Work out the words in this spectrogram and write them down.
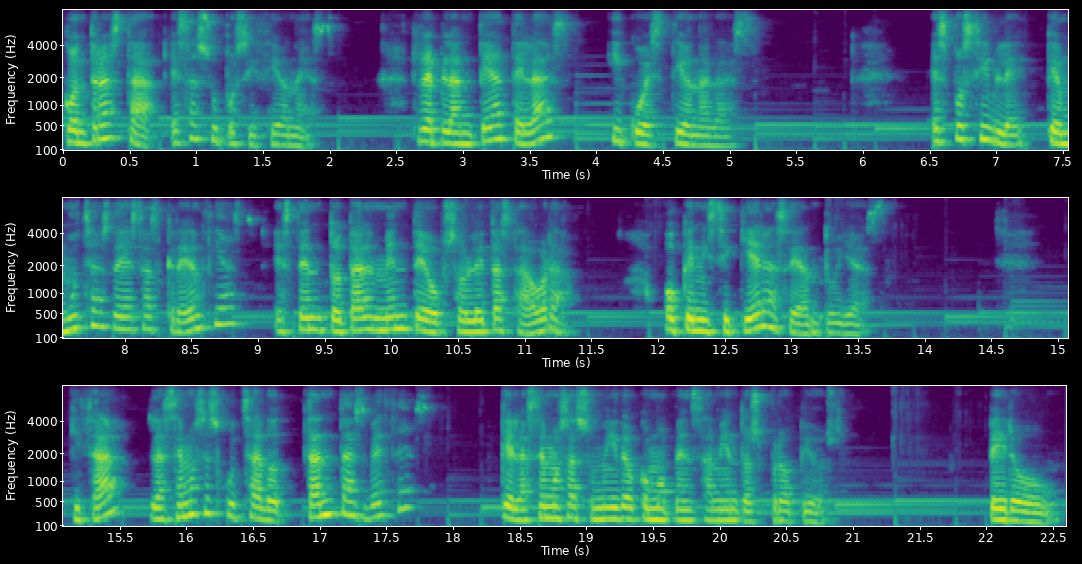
Contrasta esas suposiciones, replantéatelas y cuestiónalas. Es posible que muchas de esas creencias estén totalmente obsoletas ahora o que ni siquiera sean tuyas. Quizá las hemos escuchado tantas veces que las hemos asumido como pensamientos propios. Pero,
